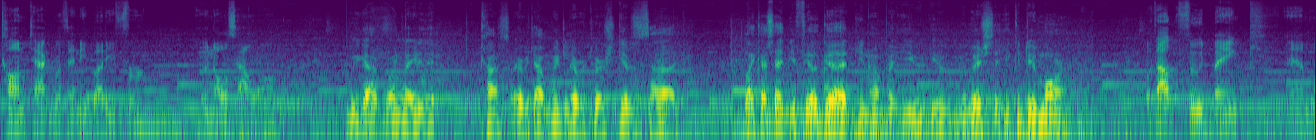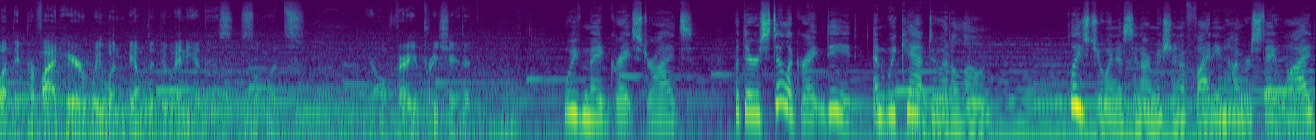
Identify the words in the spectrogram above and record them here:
contact with anybody for who knows how long. We got one lady that constantly, every time we deliver to her, she gives us a hug. Like I said, you feel good, you know, but you, you, you wish that you could do more. Without the food bank and what they provide here, we wouldn't be able to do any of this. So it's, you know, very appreciated. We've made great strides, but there is still a great need, and we can't do it alone. Please join us in our mission of fighting hunger statewide.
